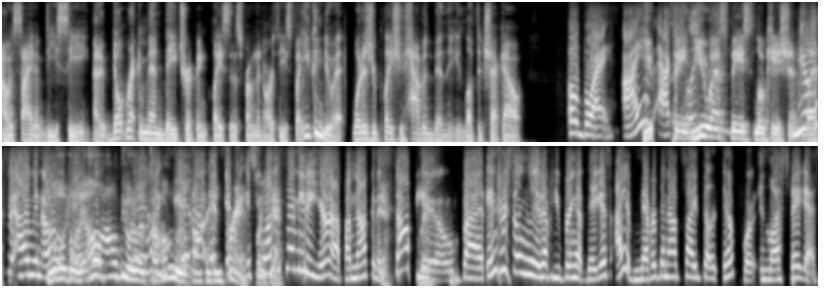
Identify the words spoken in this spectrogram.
outside of DC. I don't recommend day tripping places from the Northeast, but you can do it. What is your place you haven't been that you'd love to check out? Oh boy, I have actually U.S. based location. U.S. I mean, oh, globally. Okay. Oh, I'll do it. I'll, I'll do a conference in France. If, you like, want to yeah. send me to Europe, I'm not going to yeah. stop you. Right. But interestingly enough, you bring up Vegas. I have never been outside the airport in Las Vegas.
